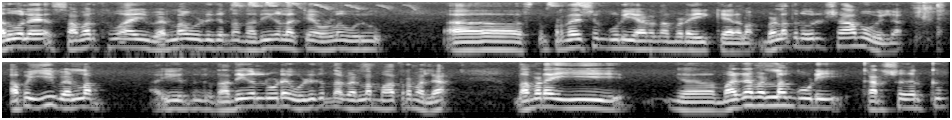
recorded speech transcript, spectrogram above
അതുപോലെ സമർത്ഥമായി വെള്ളം ഒഴുകുന്ന നദികളൊക്കെ ഉള്ള ഒരു പ്രദേശം കൂടിയാണ് നമ്മുടെ ഈ കേരളം. വെള്ളത്തിന് ഒരു ക്ഷാമവുമില്ല. അപ്പോൾ ഈ വെള്ളം ഈ നദികളിലൂടെ ഒഴുകുന്ന വെള്ളം മാത്രമല്ല നമ്മുടെ ഈ മഴവെള്ളം കൂടി കർഷകർക്കും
